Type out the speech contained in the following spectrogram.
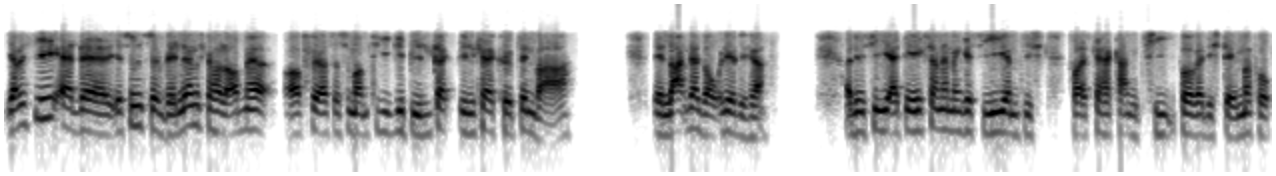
Jeg vil sige, at øh, jeg synes, at vælgerne skal holde op med at opføre sig, som om de gik i Bilka Bilka og købte en vare. Det er langt alvorligere, det her. Og det vil sige, at det er ikke sådan, at man kan sige, at de folk skal have garanti på, hvad de stemmer på.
